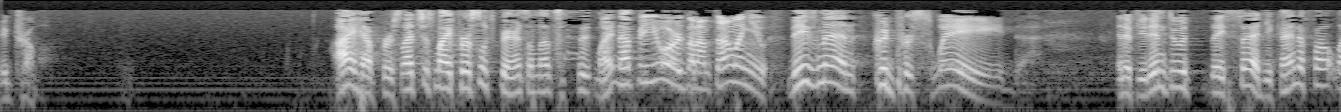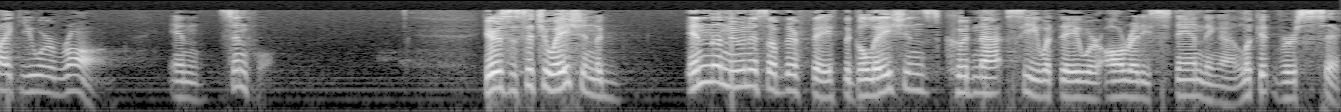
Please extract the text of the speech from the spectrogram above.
big trouble. I have personal, that's just my personal experience. I'm not, it might not be yours, but I'm telling you, these men could persuade. And if you didn't do what they said, you kind of felt like you were wrong and sinful. Here's the situation. The, in the newness of their faith, the Galatians could not see what they were already standing on. Look at verse 6.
